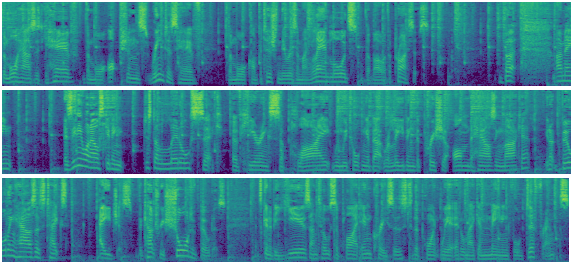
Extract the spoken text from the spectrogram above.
The more houses you have, the more options renters have, the more competition there is among landlords, the lower the prices. But, I mean, is anyone else getting just a little sick of hearing supply when we're talking about relieving the pressure on the housing market? You know, building houses takes ages. The country's short of builders. It's going to be years until supply increases to the point where it'll make a meaningful difference.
